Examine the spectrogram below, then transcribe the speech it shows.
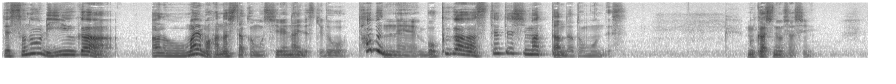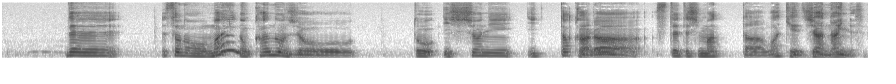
でその理由があの前も話したかもしれないですけど多分ね僕が捨ててしまったんだと思うんです。昔の写真。でその前の彼女と一緒に行ったから捨ててしまったわけじゃないんですね。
